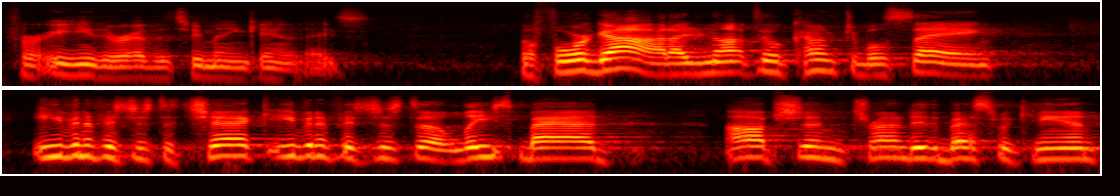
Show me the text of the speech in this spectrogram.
for either of the two main candidates. Before God, I do not feel comfortable saying, even if it's just a check, even if it's just a least bad option, trying to do the best we can.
